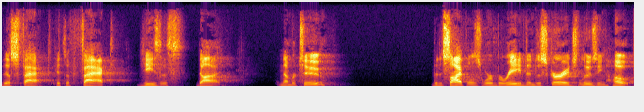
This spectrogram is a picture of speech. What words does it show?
this fact. It's a fact Jesus died. Number two, the disciples were bereaved and discouraged, losing hope.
